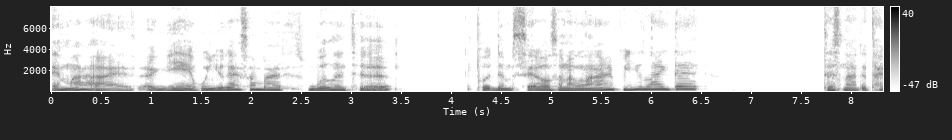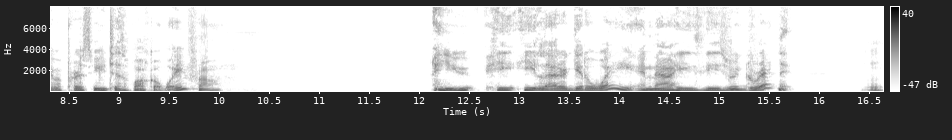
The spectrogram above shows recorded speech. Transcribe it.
in my eyes, again, when you got somebody that's willing to put themselves on a line for you like that, that's not the type of person you just walk away from. And you he he let her get away and now he's he's regretting it. Mm.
